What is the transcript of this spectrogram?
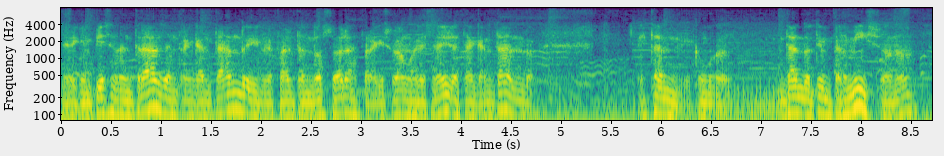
Desde que empiezan a entrar ya entran cantando y le faltan dos horas para que subamos al escenario y ya están cantando están como dándote un permiso, ¿no?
